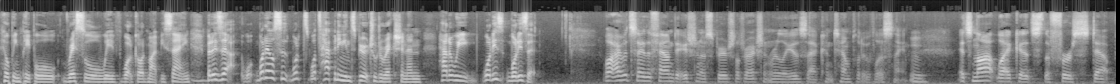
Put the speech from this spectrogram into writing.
helping people wrestle with what God might be saying. Mm. But is that what else is what's what's happening in spiritual direction and how do we what is what is it? Well, I would say the foundation of spiritual direction really is that contemplative listening. Mm. It's not like it's the first step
